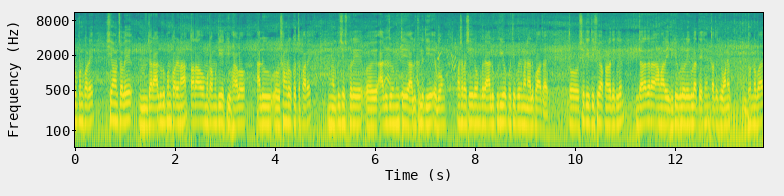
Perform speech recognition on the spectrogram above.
রোপণ করে সেই অঞ্চলে যারা আলু রোপণ করে না, তারাও মোটামুটি একটি ভালো আলু সংগ্রহ করতে পারে। বিশেষ করে আলু জমিতে আলু তুলে দিয়ে এবং পাশাপাশি এরকম করে আলু কুড়িয়েও প্রচুর পরিমাণে আলু পাওয়া যায়। তো সেটি দৃশ্য আপনারা দেখলেন। যারা যারা আমার এই ভিডিওগুলো রেগুলার দেখেন, তাদেরকে অনেক ধন্যবাদ।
